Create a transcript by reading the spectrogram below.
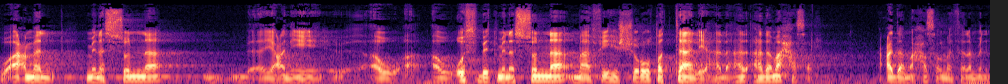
وأعمل من السنة يعني أو أو أثبت من السنة ما فيه الشروط التالية. هذا هذا ما حصل. عدا ما حصل مثلا من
